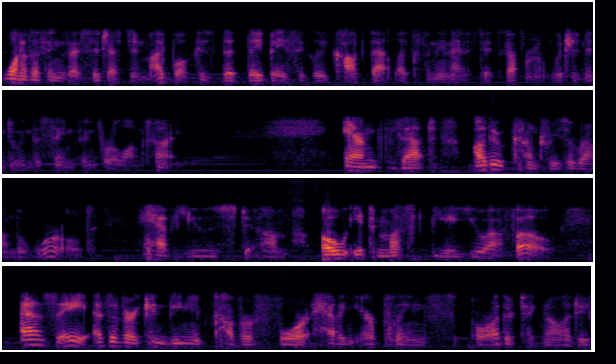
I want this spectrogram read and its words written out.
One of the things I suggest in my book is that they basically copied that like from the United States government, which has been doing the same thing for a long time. And that other countries around the world have used, um, oh, it must be a UFO, as a as a very convenient cover for having airplanes or other technologies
